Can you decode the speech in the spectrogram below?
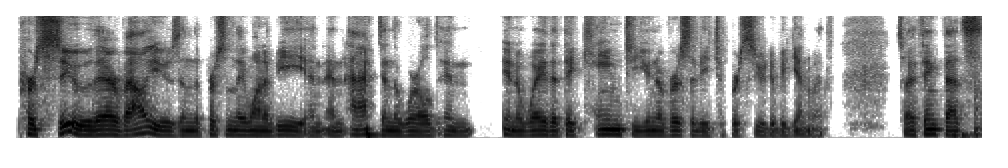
pursue their values and the person they want to be and, and act in the world in, in a way that they came to university to pursue to begin with. So I think that's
